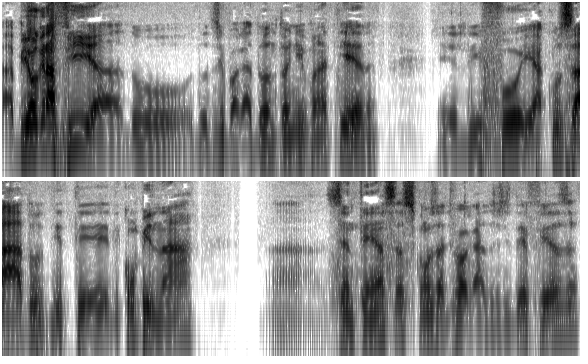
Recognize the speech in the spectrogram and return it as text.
a biografia do, do desembargador Antônio Ivan Thier, né? Ele foi acusado de ter de combinar ah, sentenças com os advogados de defesa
